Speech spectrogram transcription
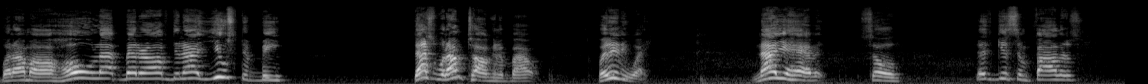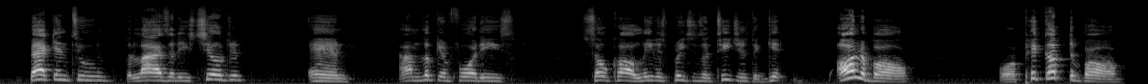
But I'm a whole lot better off than I used to be that's what I'm talking about. But anyway, now you have it. So let's get some fathers back into the lives of these children. And I'm looking for these so called leaders, preachers, and teachers to get on the ball or pick up the ball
